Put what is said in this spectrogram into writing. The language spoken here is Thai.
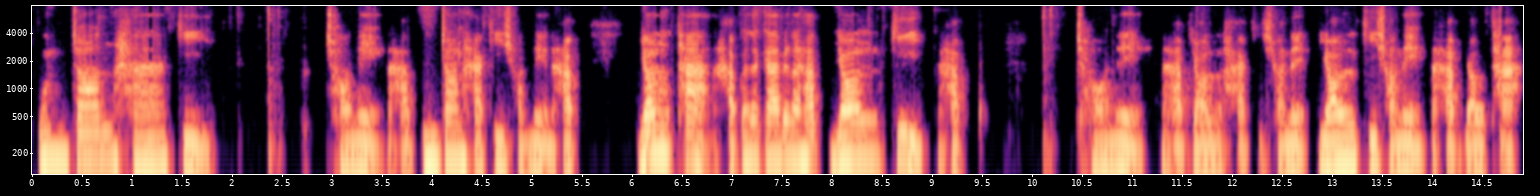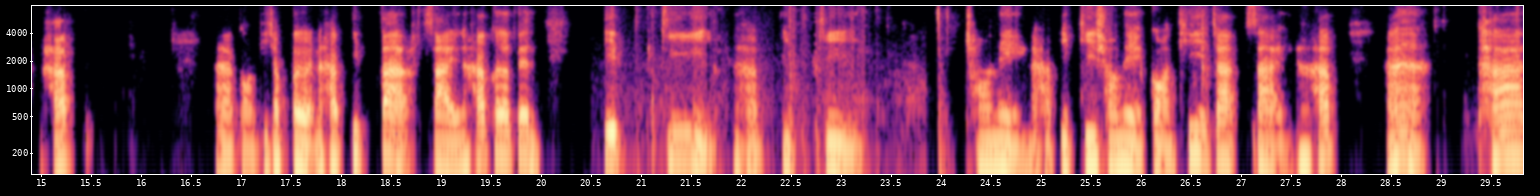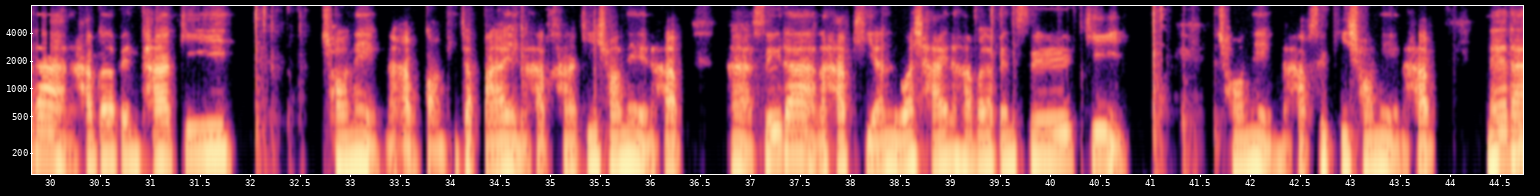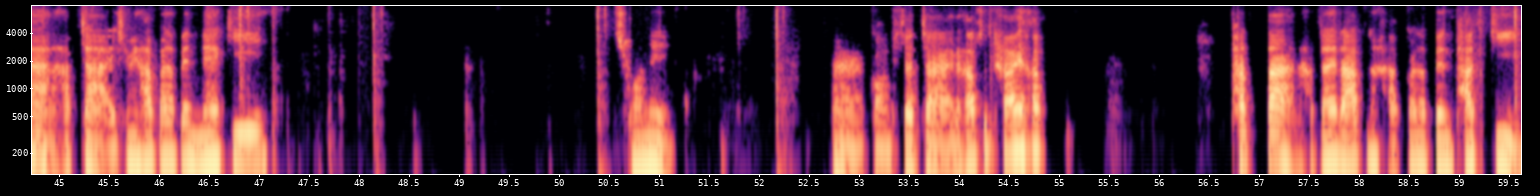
อุนจอนฮากีชอนเน่นะครับอุนจอนฮากีชอนเน่นะครับยอลทานะครับก็จะกลายเป็นอะไรครับยอลกีนะครับชอนเน่นะครับยอลฮากีชอนเน่ยอลกีชอนเน่นะครับยอลทานะครับ อ่าก่อนที่จะเปิดนะครับอิปตาใส่นะครับก็จะเป็นอิปกีนะครับอิปกีชอเน่นะครับอิกกี้ชอเน่ก่อนที่จะใส่นะครับอ่าคาดานะครับก็จะเป็นคากิชอเน่นะครับก่อนที่จะไปนะครับคากิชอเน่นะครับอ่าซื้อด้านะครับเขียนหรือว่าใช้นะครับก็จะเป็นซื้อกี้ชอเน่นะครับซื้อกี้ชอเน่นะครับ แนด้านะครับ จ่ายใช่ไหมครับ ก็จะเป็นแนกี้ชอเน่อ่า ก่อนที่จะจ่ายนะครับ สุดท้ายครับ พัตตานะครับ ได้รับนะครับ ก็จะเป็นพัตกี้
